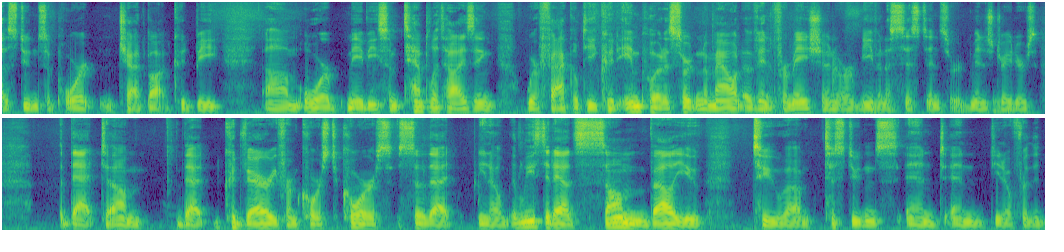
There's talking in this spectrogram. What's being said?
a student support chatbot could be, um, or maybe some templatizing where faculty could input a certain amount of information, or even assistants or administrators that um, that could vary from course to course, so that you know at least it adds some value to um, to students and and you know for the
